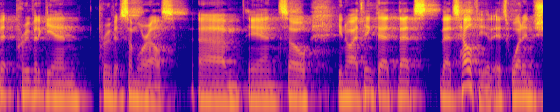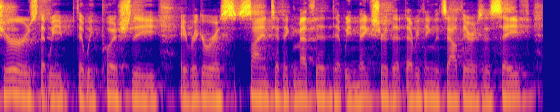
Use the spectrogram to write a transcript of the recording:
it. Prove it again. Prove it somewhere else. Um, and so, you know, I think that that's that's healthy. it's what ensures that we that we push the a rigorous scientific method. That we make sure that everything that's out there is as safe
